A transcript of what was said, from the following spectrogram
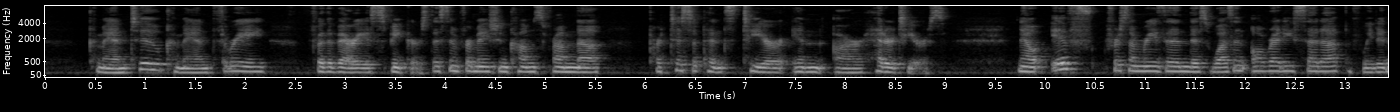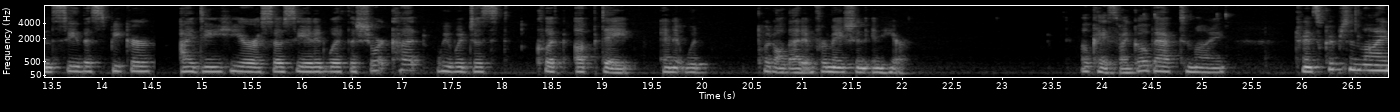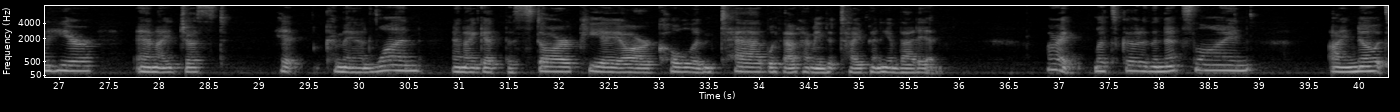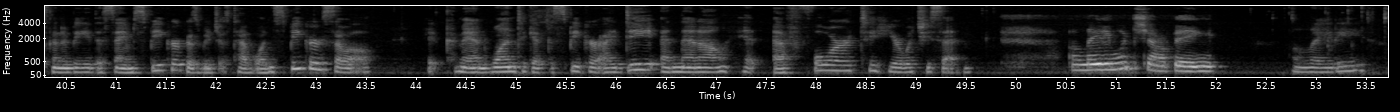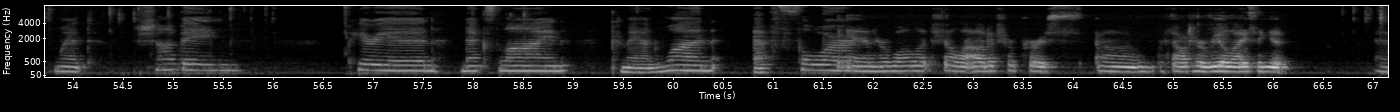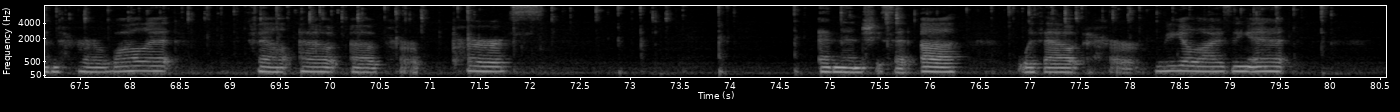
Command 2, Command 3 for the various speakers. This information comes from the participants tier in our header tiers. Now, if for some reason this wasn't already set up, if we didn't see the speaker ID here associated with the shortcut, we would just click Update and it would put all that information in here. Okay, so I go back to my transcription line here and I just hit Command 1 and I get the star PAR colon tab without having to type any of that in. All right, let's go to the next line. I know it's going to be the same speaker because we just have one speaker, so I'll hit Command 1 to get the speaker ID, and then I'll hit F4 to hear what she said. A lady went shopping. A lady went shopping, period, next line, command one, F4. And her wallet fell out of her purse um, without her realizing it. And her wallet fell out of her purse. And then she said, uh, without her realizing it.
